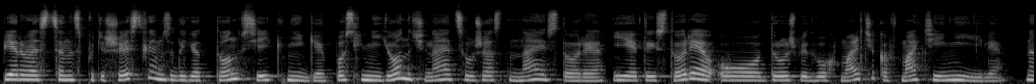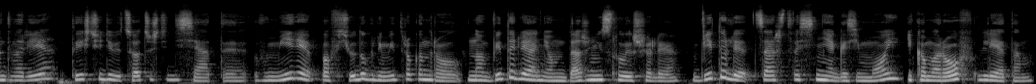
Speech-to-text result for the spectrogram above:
Первая сцена с путешествием задает тон всей книги. После нее начинается уже основная история. И это история о дружбе двух мальчиков, Мати и Нииле. На дворе 1960-е. В мире повсюду гремит рок-н-ролл, но в Витуле о нем даже не слышали. В Витуле царство снега зимой и комаров летом.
